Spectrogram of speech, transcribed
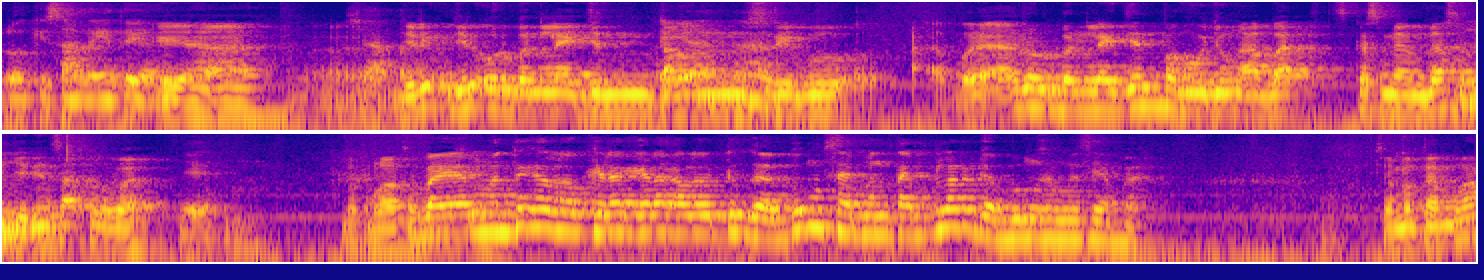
lukisannya itu yang Iya. Siapa? Jadi jadi urban legend tahun Iya. 1000 eh, urban legend penghujung abad ke-19 Hmm. tuh dijadiin satu, Pak. Iya. Bayang nanti kalau kira-kira kalau itu gabung Simon Templar gabung sama siapa? Sama Templar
